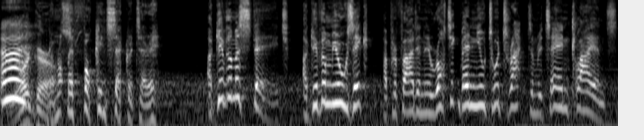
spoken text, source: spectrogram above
Ugh. your I'm not their fucking secretary. I give them a stage, I give them music, I provide an erotic venue to attract and retain clients.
